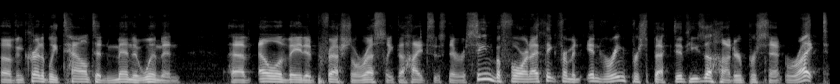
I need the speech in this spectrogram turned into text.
of incredibly talented men and women have elevated professional wrestling to heights it's never seen before. And I think from an in ring perspective, he's 100% right.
